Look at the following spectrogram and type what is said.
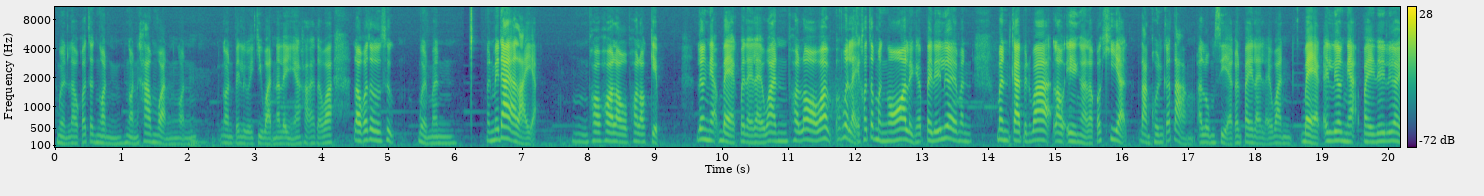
เหมือนเราก็จะงอนงอนข้ามวันงอนงอนไปเลยกี่วันอะไรอย่างเงี้ยค่ะ แต่ว่าเราก็จะรู้สึกเหมือนมันมันไม่ได้อะไรอะอืมพอพอเราพอเราเก็บ เรื่องเนี้ยแบกไปหลาย ๆ วันพอรอว่าเมื่อไหร่เขาจะมาง้ออะไรเงี้ยไปเรื่อย ๆ มันมันกลายเป็นว่าเราเองอะเราก็เครียดต่างคนก็ต่างอารมณ์เสียกันไปหลาย ๆ วันแบกไอ้เรื่องเนี้ยไปเรื่อย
